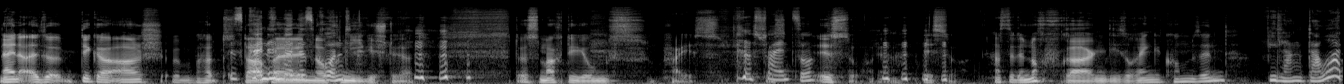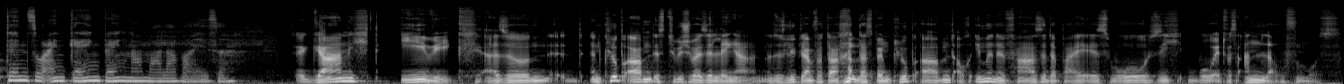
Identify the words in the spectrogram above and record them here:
Nein, also dicker Arsch ähm, hat ist dabei noch nie gestört. Das macht die Jungs heiß. Das scheint das so. Ist so, ja. Ist so. Hast du denn noch Fragen, die so reingekommen sind? Wie lange dauert denn so ein Gangbang normalerweise? Äh, gar nicht ewig. Also ein Clubabend ist typischerweise länger. Das liegt einfach daran, dass beim Clubabend auch immer eine Phase dabei ist, wo sich, wo etwas anlaufen muss.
